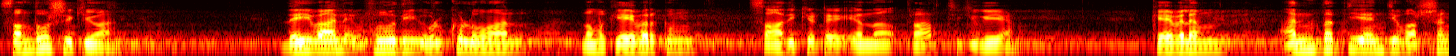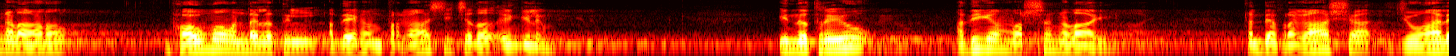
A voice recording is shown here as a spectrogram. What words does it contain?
സന്തോഷിക്കുവാൻ ദൈവാനുഭൂതി ഉൾക്കൊള്ളുവാൻ നമുക്കേവർക്കും സാധിക്കട്ടെ എന്ന് പ്രാർത്ഥിക്കുകയാണ്. കേവലം അൻപത്തിയഞ്ച് വർഷങ്ങളാണ് ഭൗമമണ്ഡലത്തിൽ അദ്ദേഹം പ്രകാശിച്ചത് എങ്കിലും ഇന്ന് എത്രയോ അധികം വർഷങ്ങളായി തന്റെ പ്രകാശ ജ്വാല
